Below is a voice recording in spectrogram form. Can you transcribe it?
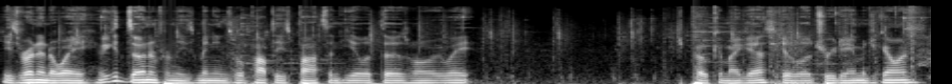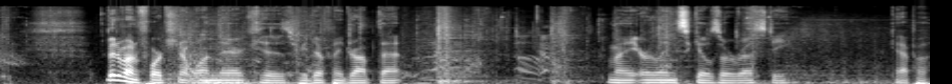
He's running away. We can zone him from these minions. We'll pop these pots and heal with those while we wait. Just poke him, I guess. Get a little true damage going. Bit of unfortunate one there because we definitely dropped that. My Erlang skills are rusty. Kappa.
